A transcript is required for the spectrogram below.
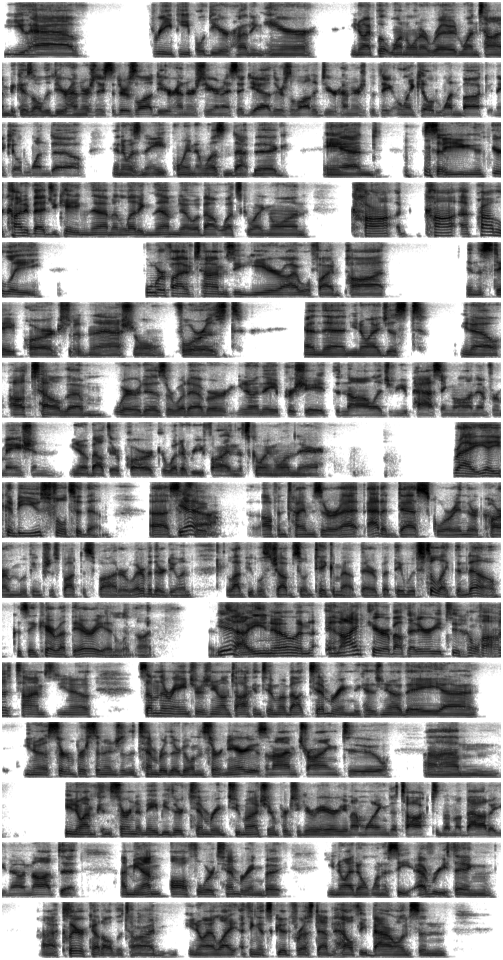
you have three people deer hunting here. You know, I put one on a road one time because all the deer hunters, they said, there's a lot of deer hunters here. And I said, yeah, there's a lot of deer hunters, but they only killed one buck and they killed one doe. And it was an eight point and wasn't that big. And so you, you're kind of educating them and letting them know about what's going on. Con, con, uh, probably four or five times a year, I will find pot in the state parks or the national forest. and then you know I just you know I'll tell them where it is or whatever you know, and they appreciate the knowledge of you passing on information you know about their park or whatever you find that's going on there. Right. Yeah, you can be useful to them. Uh, since Yeah. Oftentimes they're at, at a desk or in their car moving from spot to spot or whatever they're doing. A lot of people's jobs don't take them out there, but they would still like to know because they care about the area and whatnot. And so- Yeah, you know, and and I care about that area too. A lot of times, you know, some of the rangers, you know, I'm talking to them about timbering because you know they, uh, you know, a certain percentage of the timber they're doing in certain areas, and I'm trying to, um, you know, I'm concerned that maybe they're timbering too much in a particular area, and I'm wanting to talk to them about it. You know, not that, I mean, I'm all for timbering, but you know, I don't want to see everything uh, clear cut all the time. You know, I like, I think it's good for us to have a healthy balance and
